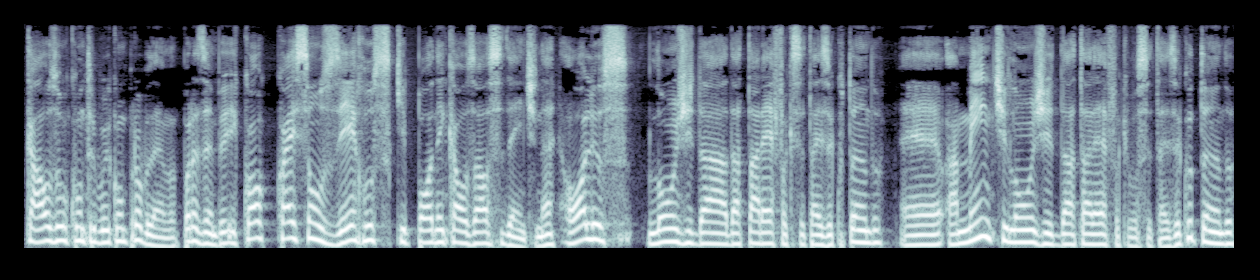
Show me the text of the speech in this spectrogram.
causam ou contribuem com o problema. Por exemplo, e qual, quais são os erros que podem causar o acidente? Né? Olhos longe da, da tarefa que você está executando, é, a mente longe da tarefa que você está executando,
